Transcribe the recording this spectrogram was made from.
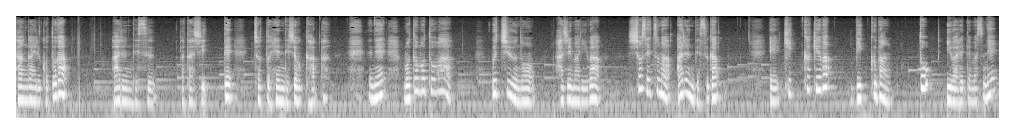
考えることがあるんです。私ってちょっと変でしょうか。ね。もともとは宇宙の始まりは諸説もあるんですが、えー、きっかけはビッグバンと言われてますね。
